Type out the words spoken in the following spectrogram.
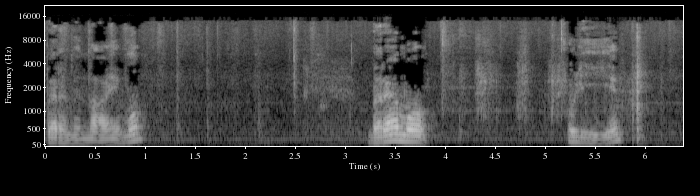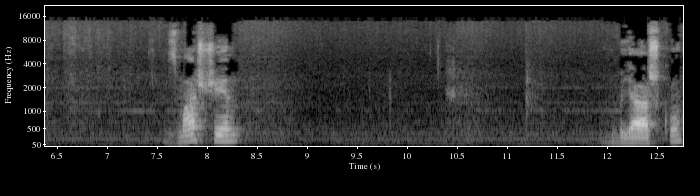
переминаємо. Беремо олії, змащуємо бляшку,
